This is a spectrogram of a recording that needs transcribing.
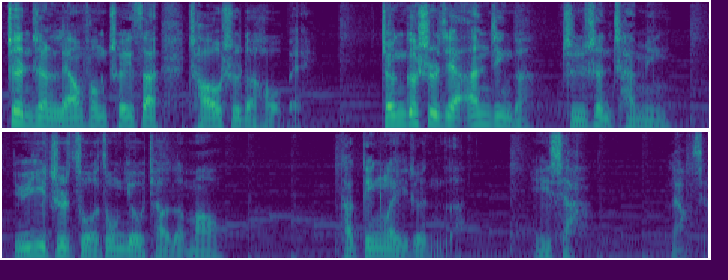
阵阵凉风吹散潮湿的后背，整个世界安静的只剩蝉鸣与一只左纵右跳的猫。他盯了一阵子，一下，两下。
